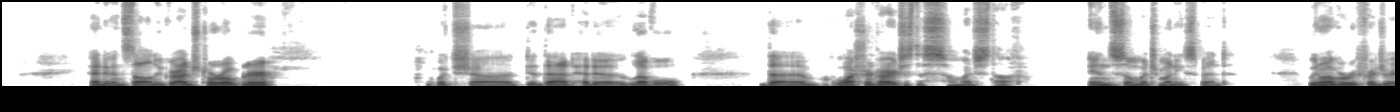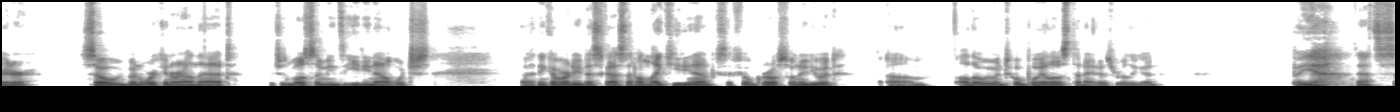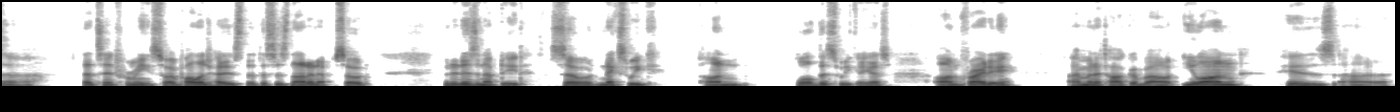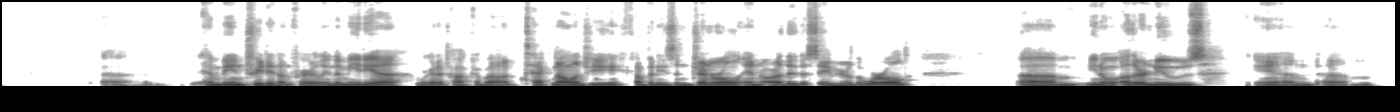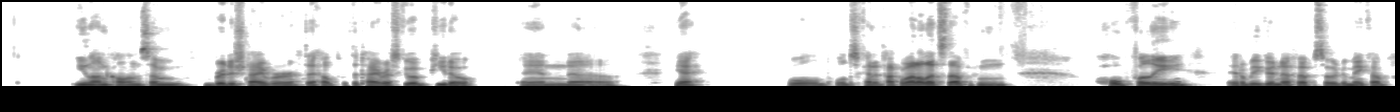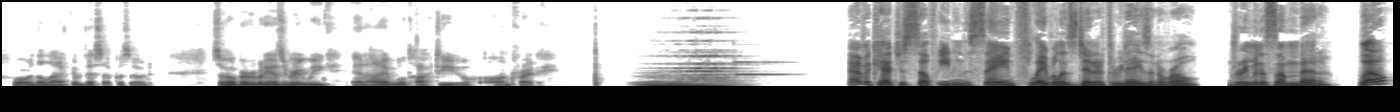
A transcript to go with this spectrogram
had to install a new garage door opener, which uh, did that. Had to level the washer and dryer. Just so much stuff and so much money spent. We don't have a refrigerator, so we've been working around that, which is mostly means eating out, which I think I've already discussed. I don't like eating out because I feel gross when I do it. Um, although we went to Abuelo's tonight, it was really good. But yeah, that's uh, that's it for me. So I apologize that this is not an episode, but it is an update. So next week, on, well, this week, I guess, on Friday, I'm going to talk about Elon, his, uh, uh, him being treated unfairly in the media. We're going to talk about technology companies in general and are they the savior of the world? Um, you know, other news and um, Elon calling some British diver that helped with the Thai rescue of pedo, and uh, yeah, we'll we'll just kind of talk about all that stuff, and hopefully it'll be a good enough episode to make up for the lack of this episode. So I hope everybody has a great week, and I will talk to you on Friday. Ever catch yourself eating the same flavorless dinner three days in a row? Dreaming of something better? Well.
